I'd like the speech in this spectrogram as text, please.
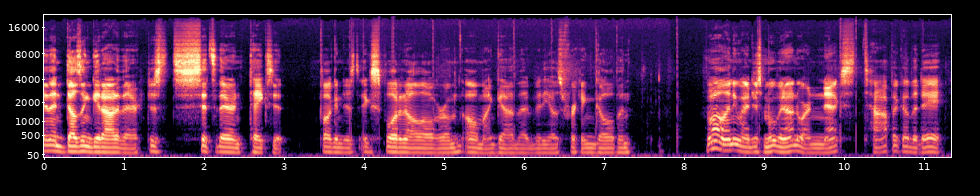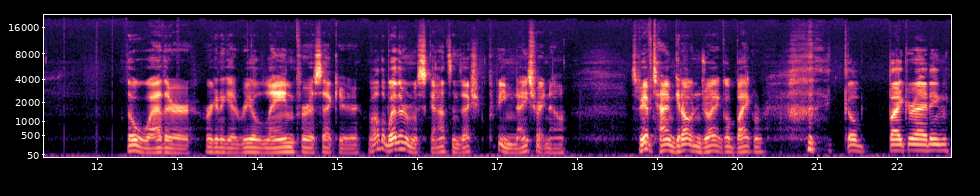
and then doesn't get out of there. Just sits there and takes it. Fucking just exploding all over him. Oh my god, that video is freaking golden. Well, anyway, just moving on to our next topic of the day. The weather. We're gonna get real lame for a sec here. Well, the weather in Wisconsin is actually pretty nice right now. So we have time, get out enjoy it. Go bike, go bike riding,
